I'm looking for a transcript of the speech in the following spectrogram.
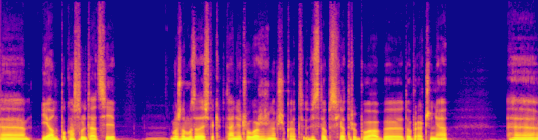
E, I on po konsultacji mm, można mu zadać takie pytanie, czy uważa, że na przykład wizyta u psychiatry byłaby dobra, czy nie. E,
